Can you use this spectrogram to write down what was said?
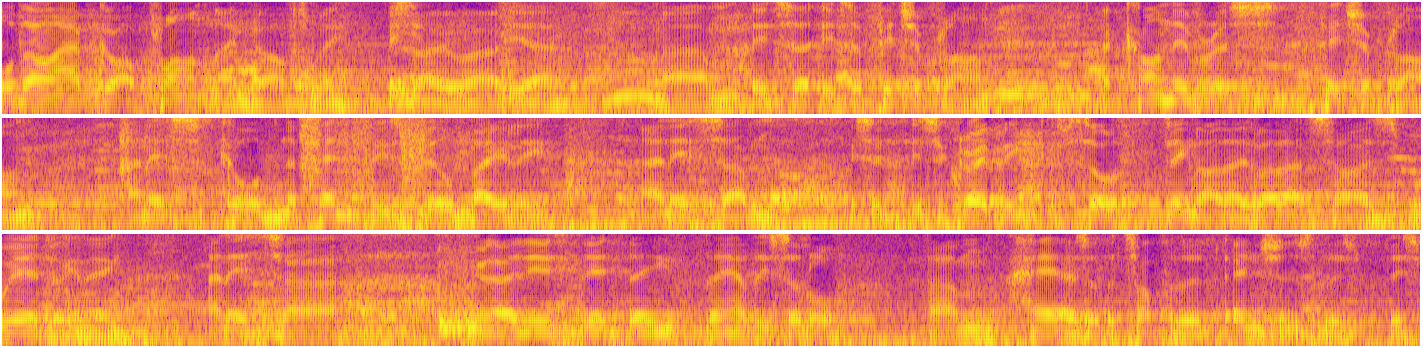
Although I have got a plant named after me. So uh, yeah, um, it's a it's a pitcher plant, a carnivorous pitcher plant, and it's called Nepenthes Bill Bailey, and it's um, it's a it's a great big sort of thing like that, about that size, weird looking thing, and it uh, you know they, they they have these little um, hairs at the top of the entrance of this this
